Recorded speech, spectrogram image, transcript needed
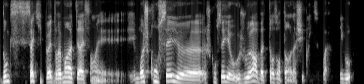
donc c'est ça qui peut être vraiment intéressant. Et, et moi je conseille je conseille aux joueurs bah, de temps en temps lâcher prise. Voilà, ego.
